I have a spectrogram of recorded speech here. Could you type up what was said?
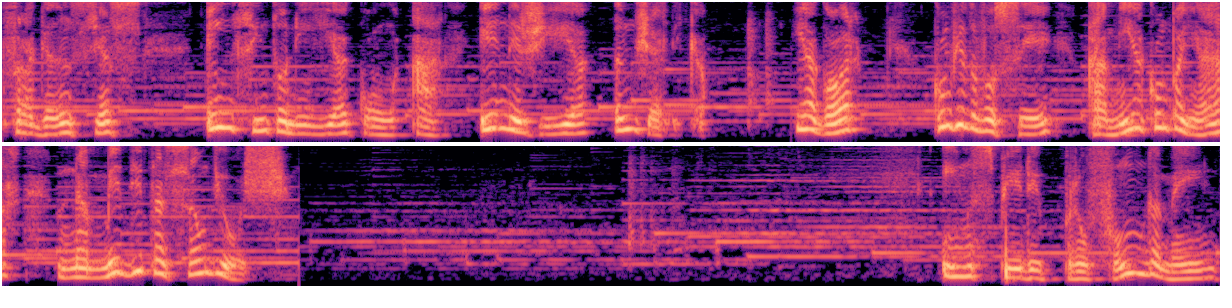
fragrâncias em sintonia com a energia angélica. E agora, convido você a me acompanhar na meditação de hoje. Inspire profundamente.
